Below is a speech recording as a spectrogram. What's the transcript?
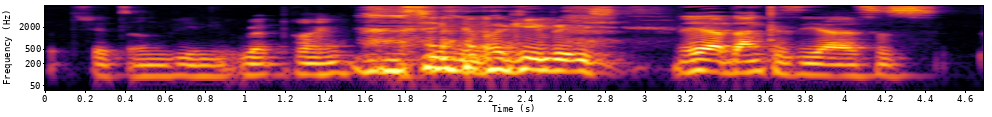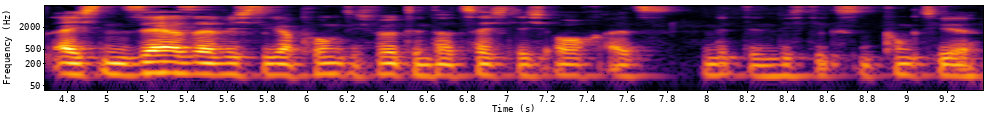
hört sich jetzt an wie ein Rap-Reim. Deswegen übergebe ich. Ja, danke Sia. Es ist echt ein sehr, sehr wichtiger Punkt. Ich würde den tatsächlich auch als mit den wichtigsten Punkt hier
